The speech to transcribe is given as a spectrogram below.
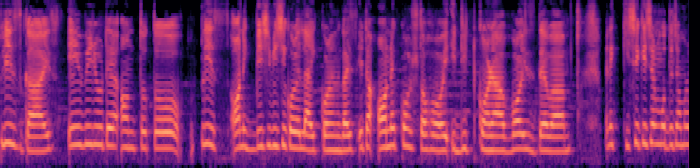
প্লিজ গাইজ এই ভিডিওতে অন্তত প্লিজ অনেক বেশি বেশি করে লাইক করেন গাইজ এটা অনেক কষ্ট হয় এডিট করা ভয়েস দেওয়া। মানে কিসে কিসের মধ্যে যে আমার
